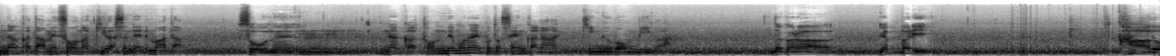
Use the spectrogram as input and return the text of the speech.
うん。なんかダメそうな気がすんだよねまだそうね、うん。なんかとんでもないことせんかなキングボンビーが。だからやっぱりカード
